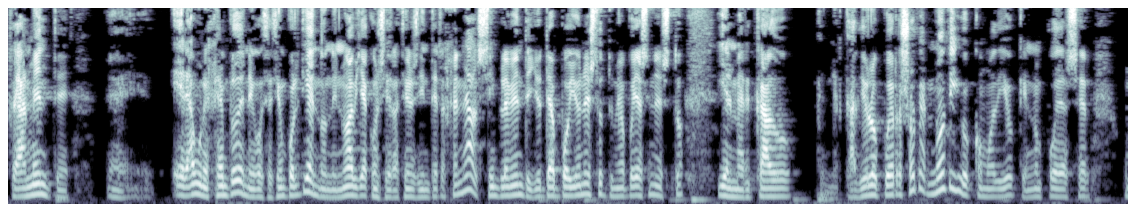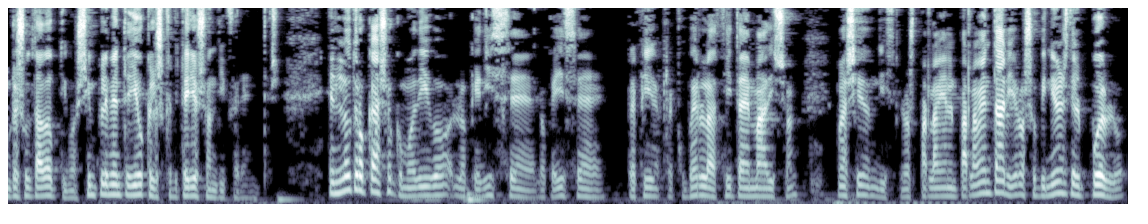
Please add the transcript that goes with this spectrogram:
Realmente eh, era un ejemplo de negociación política en donde no había consideraciones de interés general. Simplemente yo te apoyo en esto, tú me apoyas en esto y el mercado, el mercado lo puede resolver. No digo, como digo, que no pueda ser un resultado óptimo. Simplemente digo que los criterios son diferentes. En el otro caso, como digo, lo que dice, lo que dice, recupero la cita de Madison, así donde dice, los el parlamentario, las opiniones del pueblo,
